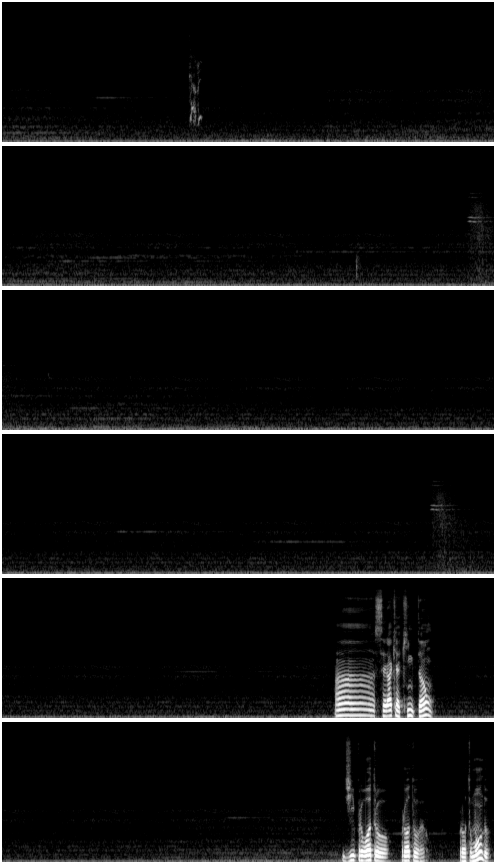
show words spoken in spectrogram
Ah, será que aqui então? De ir pro outro, pro outro, pro outro mundo?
